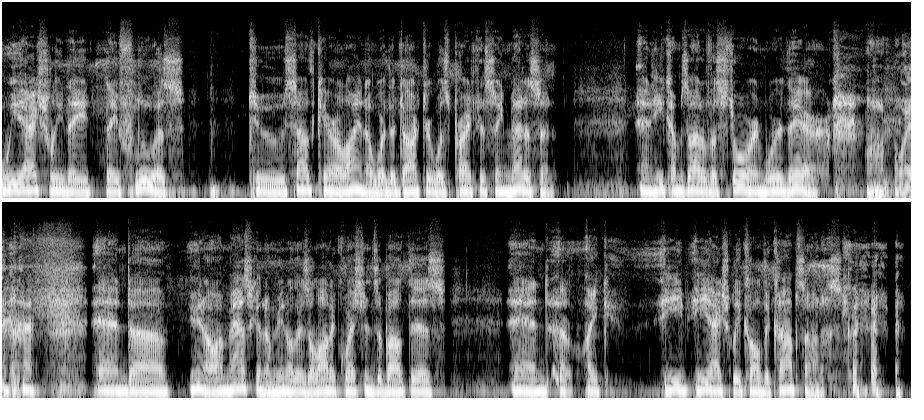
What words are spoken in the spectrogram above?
we actually they they flew us to South Carolina where the doctor was practicing medicine, and he comes out of a store and we're there. Oh boy. and uh, you know, I'm asking him. You know, there's a lot of questions about this, and uh, like he he actually called the cops on us.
